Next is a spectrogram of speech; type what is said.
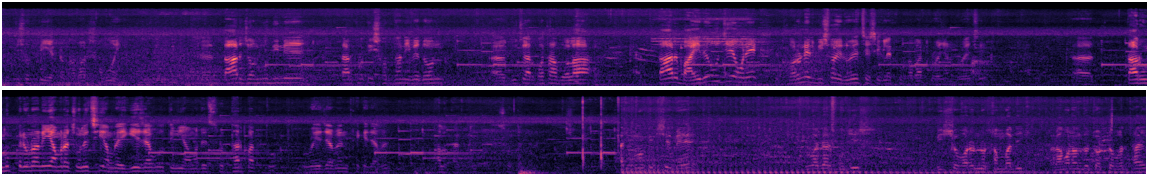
সত্যি সত্যি একটা ভাবার সময়। তার জন্মদিনে তার প্রতি শ্রদ্ধা নিবেদন দু চার কথা বলা, তার বাইরেও যে অনেক ধরনের বিষয় রয়েছে, সেগুলো একটু ভাবার প্রয়োজন রয়েছে। তার অনুপ্রেরণা নিয়ে আমরা চলেছি, আমরা এগিয়ে যাব। তিনি আমাদের শ্রদ্ধার পাত্র। রয়ে যাবেন, থেকে যাবেন। ভালো থাকবেন উনত্রিশে মে দু হাজার পঁচিশ, বিশ্ববরণ্য সাংবাদিক রামানন্দ চট্টোপাধ্যায়,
